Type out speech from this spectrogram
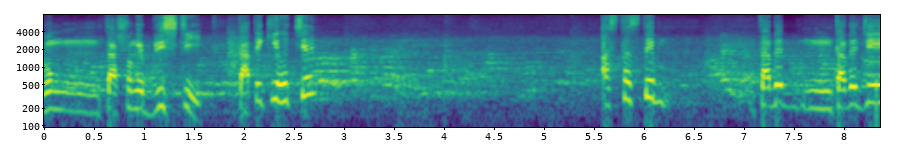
এবং তার সঙ্গে বৃষ্টি, তাতে কি হচ্ছে? আস্তে আস্তে তাদের তাদের যে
